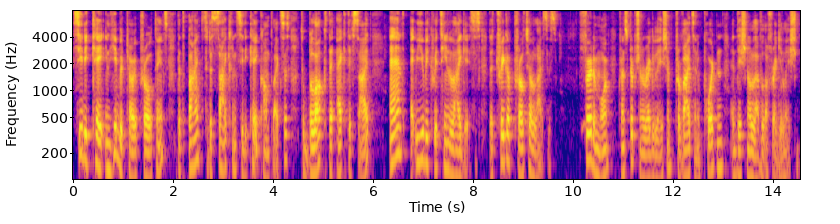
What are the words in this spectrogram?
CDK inhibitory proteins that bind to the cyclin CDK complexes to block the active site, and ubiquitin ligases that trigger proteolysis. Furthermore, transcriptional regulation provides an important additional level of regulation.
